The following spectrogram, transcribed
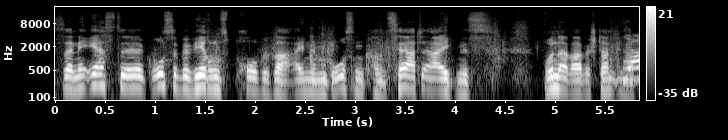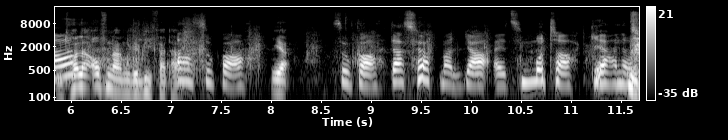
seine erste große Bewährungsprobe bei einem großen Konzertereignis wunderbar bestanden Ja. hat und tolle Aufnahmen geliefert hat. Ach, super. Ja. Super. Das hört man ja als Mutter gerne.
